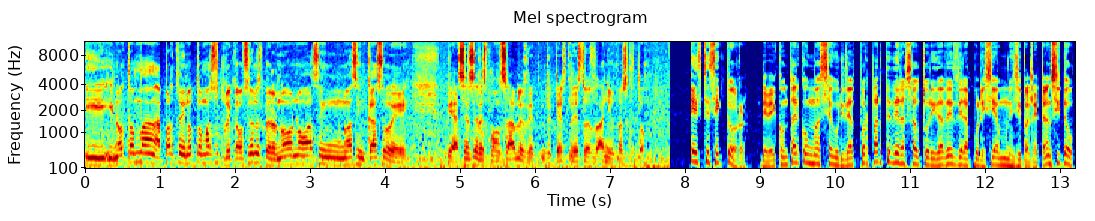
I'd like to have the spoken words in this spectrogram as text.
y, no toman, aparte de no tomar sus precauciones, pero no, no, hacen, no hacen caso de, de hacerse responsables de, de estos daños más que todo. Este sector debe contar con más seguridad por parte de las autoridades de la Policía Municipal de Tránsito,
